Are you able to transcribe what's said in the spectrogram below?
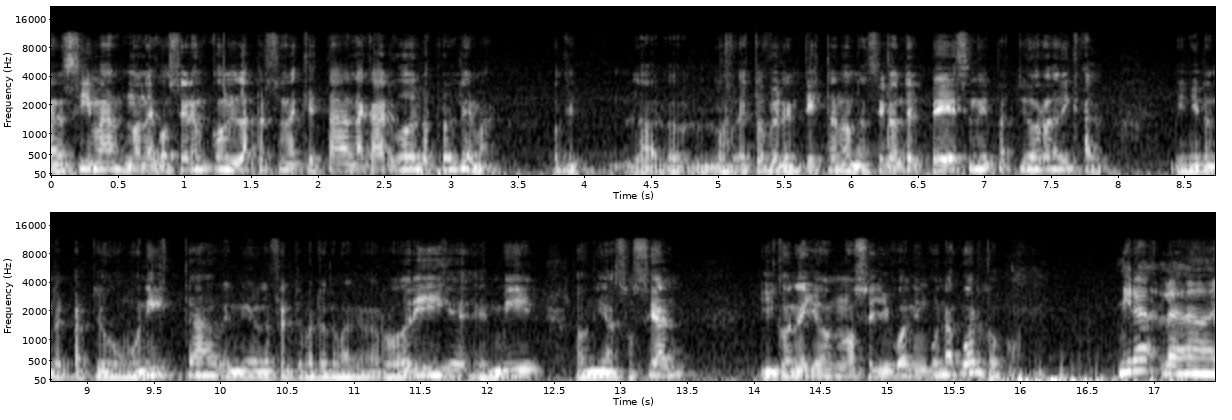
Encima no negociaron con las personas que estaban a cargo de los problemas, porque estos violentistas no nacieron del PS ni del Partido Radical, vinieron del Partido Comunista, vinieron del Frente Patriota Mariano Rodríguez, el MIR, la Unidad Social, y con ellos no se llegó a ningún acuerdo. Mira, la,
